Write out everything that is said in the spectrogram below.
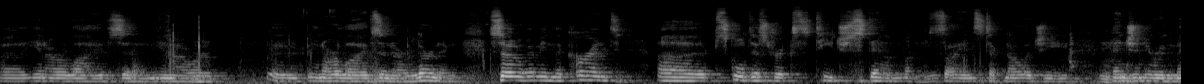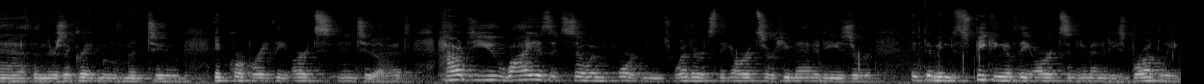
uh, in our lives and in our uh, in our lives and our learning. So, I mean, the current uh, school districts teach STEM, mm-hmm. science, technology, mm-hmm. engineering, math, and there's a great movement to incorporate the arts into yeah. that. How do you, why is it so important, whether it's the arts or humanities or I mean, speaking of the arts and humanities broadly,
